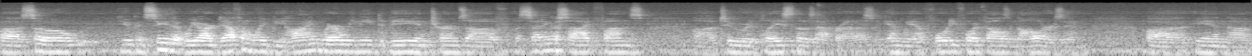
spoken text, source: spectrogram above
Uh, So you can see that we are definitely behind where we need to be in terms of setting aside funds uh, to replace those apparatus. Again, we have forty-four thousand dollars in, uh, in um,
